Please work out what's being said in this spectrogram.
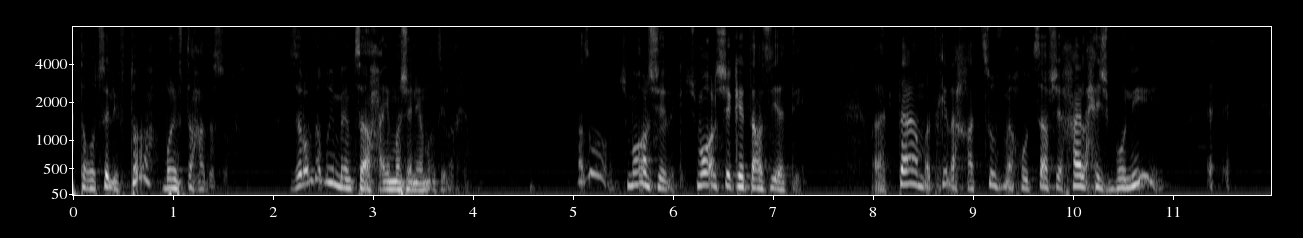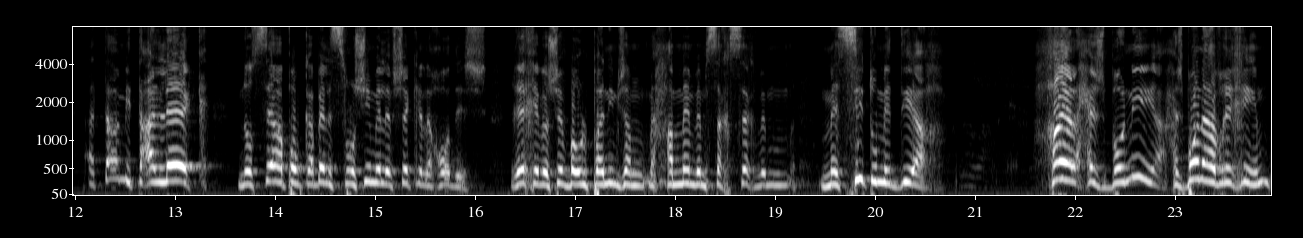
אתה רוצה לפתוח? בוא נפתח עד הסוף. זה לא מדברים באמצע החיים מה שאני אמרתי לכם. עזוב, שמור על שקט, שמור על שקט תעשייתי. אבל אתה מתחיל החצוף מחוצף שחי על חשבוני. אתה מתעלק, נוסע פה, מקבל 30 אלף שקל לחודש. רכב יושב באולפנים שם, מחמם ומסכסך ומסית ומדיח. חי על חשבוני, חשבון האברכים,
